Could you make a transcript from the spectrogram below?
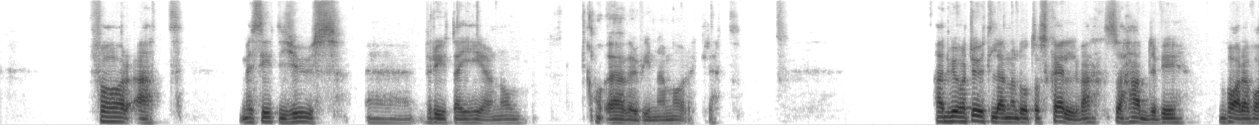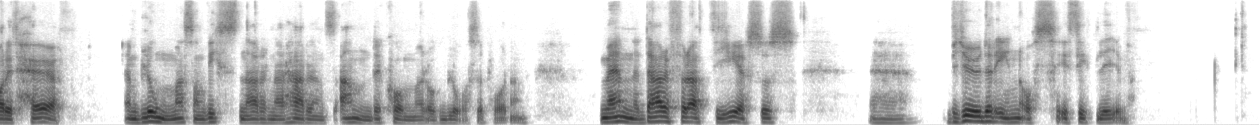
För att med sitt ljus eh, bryta igenom och övervinna mörkret. Hade vi varit utlämnade åt oss själva så hade vi bara varit hö. En blomma som vissnar när Herrens ande kommer och blåser på den. Men därför att Jesus eh, bjuder in oss i sitt liv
